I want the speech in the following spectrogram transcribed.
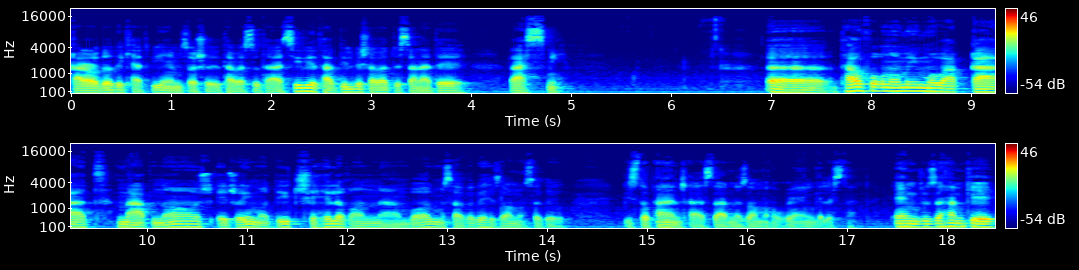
قرارداد کتبی امضا شده توسط اصیل یا تبدیل بشود به سند رسمی. توافقنامه موقت مبناش اجرای ماده چهل قانون اموال مصوب 1925 هست در نظام حقوقی انگلستان. امروزه هم که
